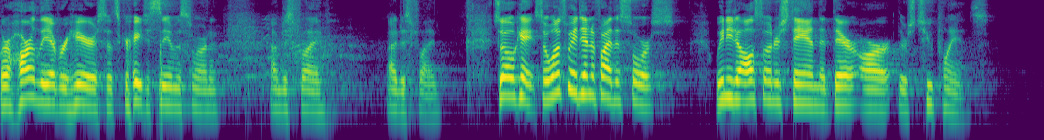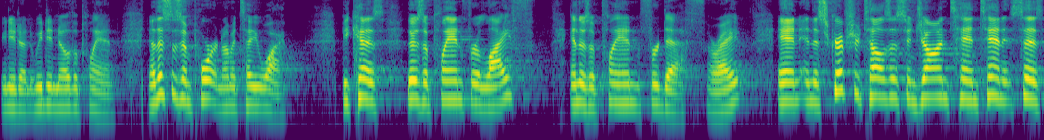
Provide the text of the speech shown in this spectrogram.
They're hardly ever here, so it's great to see them this morning. I'm just playing. I'm just playing. So, okay, so once we identify the source, we need to also understand that there are there's two plans. We need to we to know the plan. Now, this is important. I'm going to tell you why. Because there's a plan for life and there's a plan for death, all right? And, and the scripture tells us in John 10 10, it says,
